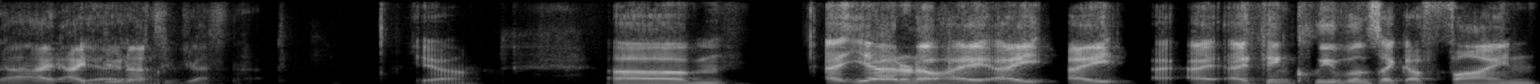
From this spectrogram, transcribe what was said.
Uh, I, I Yeah, do not suggest that. Yeah. Um yeah, I don't know. I I I I I think Cleveland's like a fine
